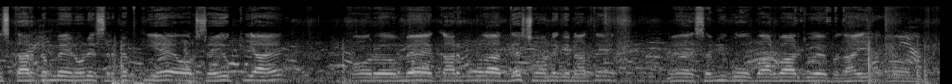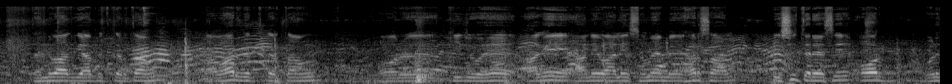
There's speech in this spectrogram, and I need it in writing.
इस कार्यक्रम में इन्होंने शिरकत की है और सहयोग किया है। और मैं कार्यक्रम का अध्यक्ष होने के नाते मैं सभी को बार बार जो है बधाई और धन्यवाद ज्ञापित करता हूँ, आभार व्यक्त करता हूँ। और कि जो है आगे आने वाले समय में हर साल इसी तरह से और बड़े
